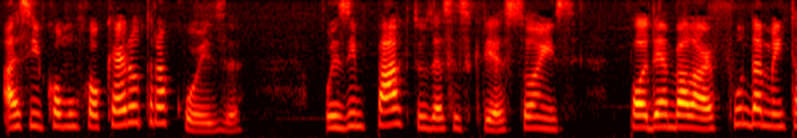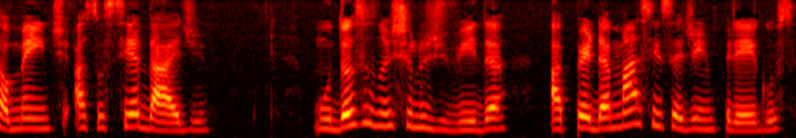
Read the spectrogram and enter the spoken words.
assim como qualquer outra coisa. Os impactos dessas criações podem abalar fundamentalmente a sociedade. Mudanças no estilo de vida, a perda maciça de empregos,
